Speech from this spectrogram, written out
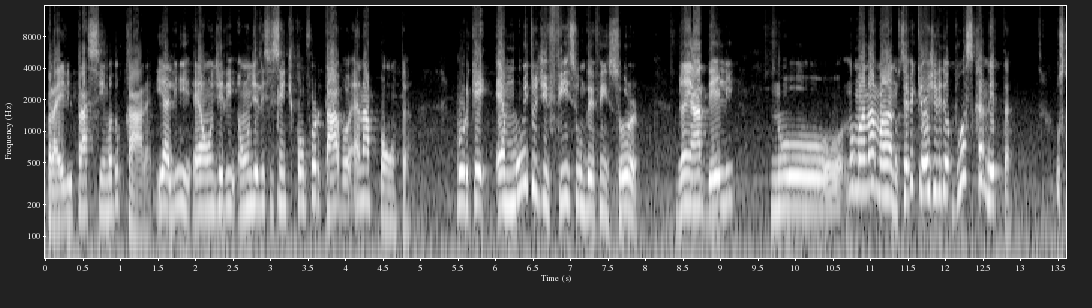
para ele ir para cima do cara. E ali é onde ele, onde ele se sente confortável, é na ponta. Porque é muito difícil um defensor ganhar dele no, no mano a mano. Você vê que hoje ele deu duas canetas os,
